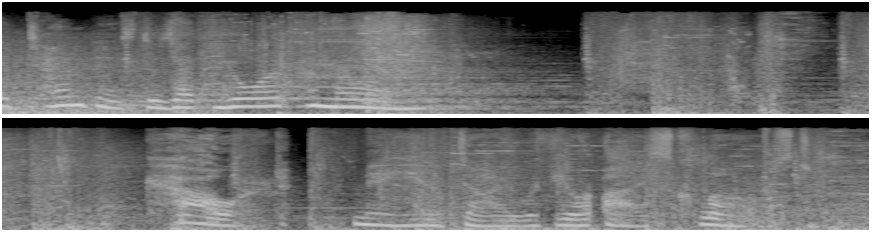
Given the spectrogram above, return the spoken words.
The Tempest is at your command. Coward! May you die with your eyes closed.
